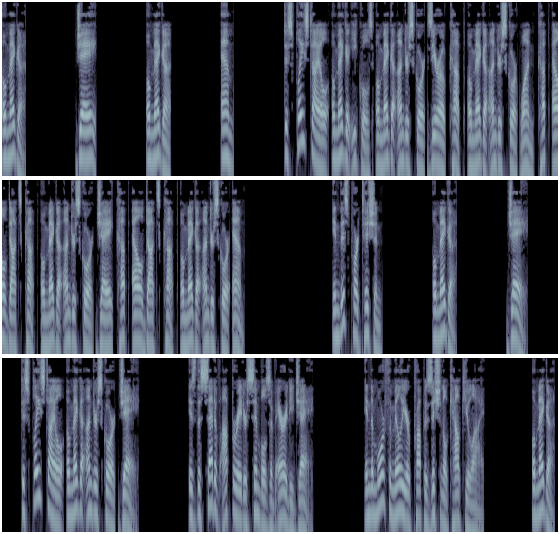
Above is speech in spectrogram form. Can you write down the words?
omega j omega m Display style omega equals omega underscore zero cup omega underscore one cup L dots cup omega underscore J cup L dots cup omega underscore M. In this partition, omega J display style omega underscore J is the set of operator symbols of arity J. In the more familiar propositional calculi, omega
